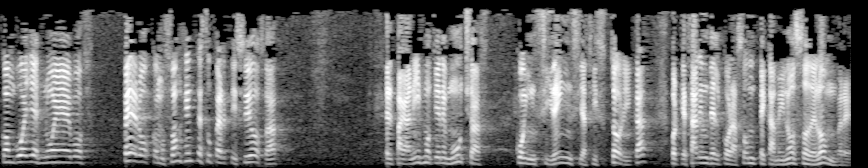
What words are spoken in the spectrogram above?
con bueyes nuevos, pero como son gente supersticiosa, el paganismo tiene muchas coincidencias históricas porque salen del corazón pecaminoso del hombre.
